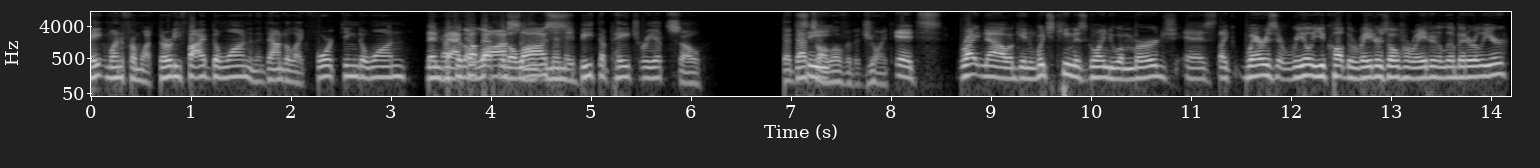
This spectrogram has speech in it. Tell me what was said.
Payton went from what thirty-five to one, and then down to like fourteen to one. Then back the up loss, after the and- loss. and then they beat the Patriots. So that, that's See, all over the joint. it's right now again which team is going to emerge as like where is it real you called the raiders overrated a little bit earlier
